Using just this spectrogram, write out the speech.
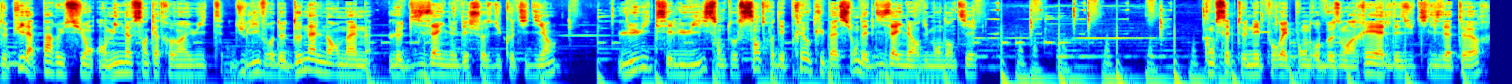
Depuis la parution en 1988 du livre de Donald Norman, Le design des choses du quotidien, l'UX et l'UI sont au centre des préoccupations des designers du monde entier. Concept né pour répondre aux besoins réels des utilisateurs,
